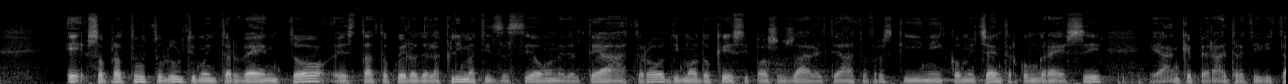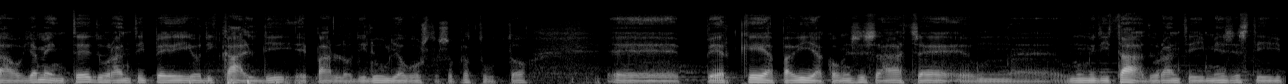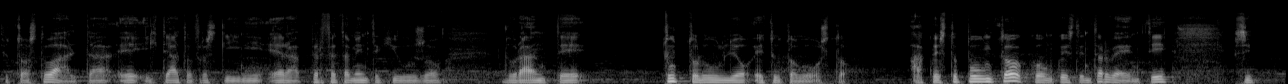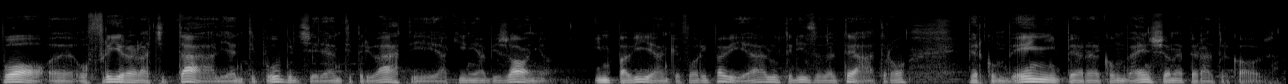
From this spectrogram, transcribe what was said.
e soprattutto l'ultimo intervento è stato quello della climatizzazione del teatro di modo che si possa usare il Teatro Fraschini come centro congressi e anche per altre attività ovviamente durante i periodi caldi e parlo di luglio-agosto soprattutto eh, perché a Pavia come si sa c'è un, eh, un'umidità durante i mesi estivi piuttosto alta e il Teatro Fraschini era perfettamente chiuso durante tutto luglio e tutto agosto. A questo punto, con questi interventi, si può eh, offrire alla città, agli enti pubblici, agli enti privati, a chi ne ha bisogno, in Pavia, anche fuori Pavia, l'utilizzo del teatro per convegni, per convention e per altre cose.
